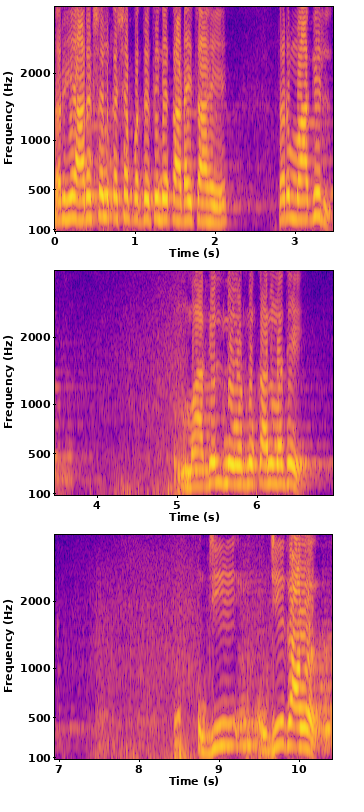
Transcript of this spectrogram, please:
तर हे आरक्षण कशा पद्धतीने काढायचं आहे? तर मागील मागील निवडणुकांमध्ये जी जी गावं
